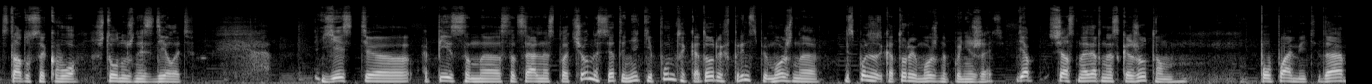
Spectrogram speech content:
статуса кво? Что нужно сделать? Есть э, описана социальная сплоченность, это некие пункты, которые, в принципе, можно использовать, которые можно понижать. Я сейчас, наверное, скажу там по памяти, да,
